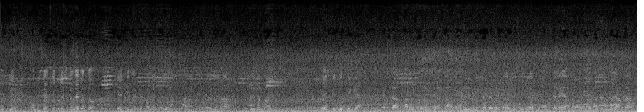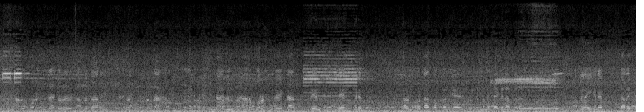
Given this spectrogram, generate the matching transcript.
এসডিএম অফিসে ডেপুটেশনে যাবেন তো একটা পালে দুই নম্বর এসডিপি থেকে একটা পানি ধরুন যে আমরা এই জিনিসটা ব্যবহার করে বেশি করে বিদ্যুৎ করে আমরা আরও বড় সংখ্যায়, তবে আমরা তো আর এই না। আরও বড় সংখ্যায় একটা প্ল্যান প্ল্যান করে করে। কারণ ওটা তখন যে মানে যাইবেন আপনারা। আপনারা এখানে দাঁড়াইতে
